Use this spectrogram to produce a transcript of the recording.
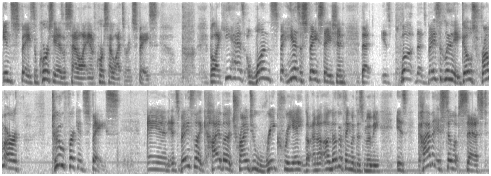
in space. Of course, he has a satellite, and of course, satellites are in space. But like he has one space, he has a space station that is pl- that's basically it goes from Earth to freaking space. And it's basically like Kaiba trying to recreate the. And another thing with this movie is Kaiba is still obsessed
